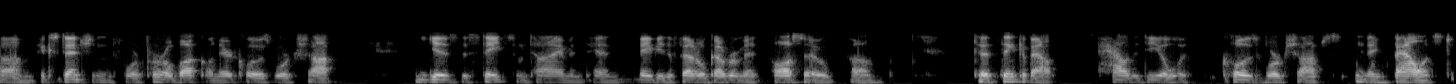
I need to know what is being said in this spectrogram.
um, extension for Pearl Buck on their closed workshop gives the state some time and, and maybe the federal government also um, to think about how to deal with closed workshops in a balanced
